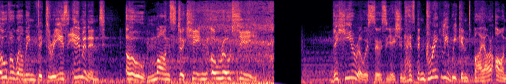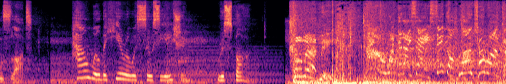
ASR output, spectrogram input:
Overwhelming victory is imminent! Oh, Monster King Orochi! The Hero Association has been greatly weakened by our onslaught. How will the Hero Association respond? Come at me! Oh, what did I say? Single blow Charanko!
